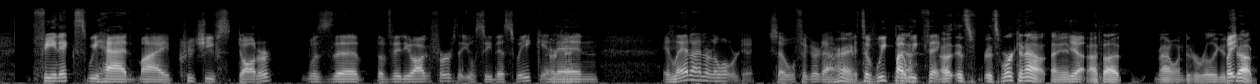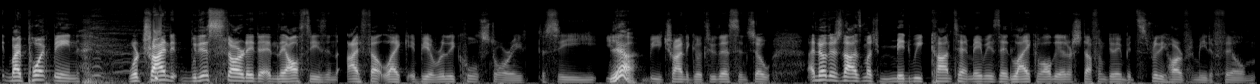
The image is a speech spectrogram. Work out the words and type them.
Phoenix, we had my crew chief's daughter was the the videographer that you'll see this week, and Okay. then Atlanta. I don't know what we're doing, so we'll figure it out. All right. It's a week by week thing. Uh, it's it's working out. I mean, Yeah. I thought Madeline did a really good But job. my point being, we're trying to. This started in the off season. I felt like it'd be a really cool story to see. You Yeah. know, be trying to go through this, and so I know there's not as much midweek content maybe as they'd like of all the other stuff I'm doing, but it's really hard for me to film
